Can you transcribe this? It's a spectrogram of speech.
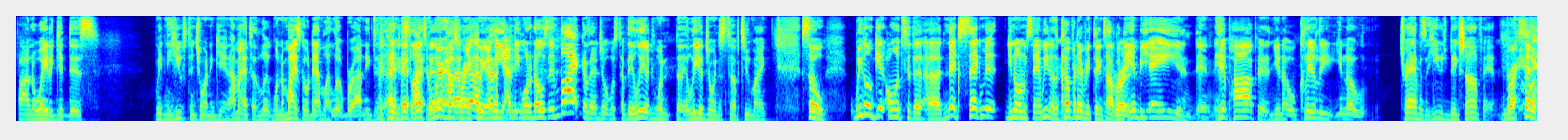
find a way to get this Whitney Houston joint again. I'm gonna have to look when the mics go down. I'm like, look, bro, I need to I need to slide to the warehouse right quick. I need I need one of those in black because that joint was stuff. The Aaliyah one, the Aaliyah joint and stuff too, man. So we are gonna get on to the uh, next segment. You know what I'm saying? We done covered everything, talking Right. about the NBA and and hip hop, and you know, clearly, you know. Trav is a huge Big Sean fan. Right. So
